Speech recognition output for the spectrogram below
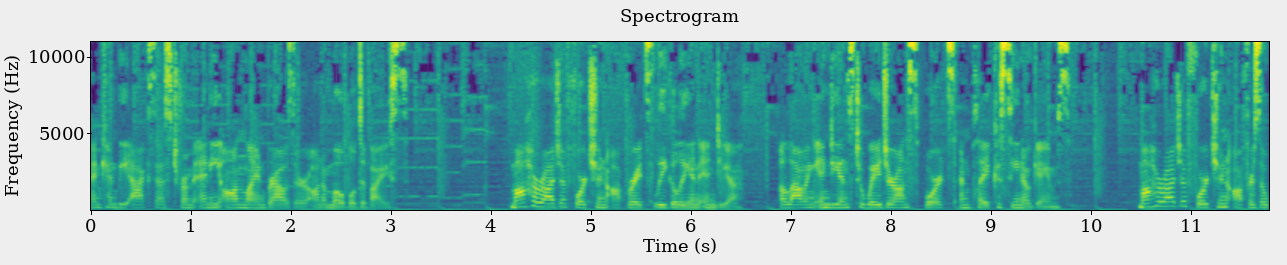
and can be accessed from any online browser on a mobile device. Maharaja Fortune operates legally in India, allowing Indians to wager on sports and play casino games. Maharaja Fortune offers a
